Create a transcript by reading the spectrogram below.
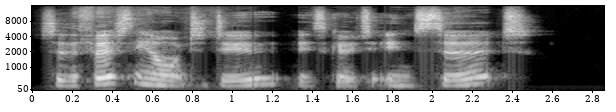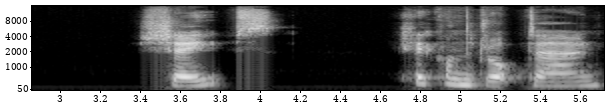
So the first thing I want to do is go to Insert, Shapes, click on the drop down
